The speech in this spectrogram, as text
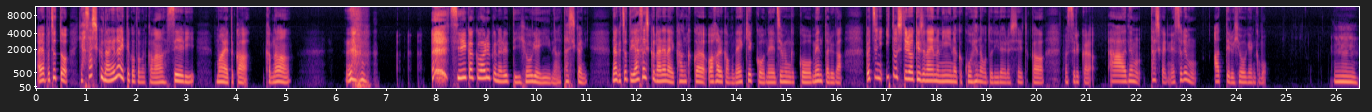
あ、やっぱちょっと優しくなれないってことなのかな？生理前とかかな？性格悪くなるっていう表現いいな。確かに。なんかちょっと優しくなれない感覚はわかるかもね。結構ね、自分がこう、メンタルが、別に意図してるわけじゃないのに、なんかこう変なことでイライラしたりとか、するから。ああ、でも確かにね、それも合ってる表現かも。うん。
